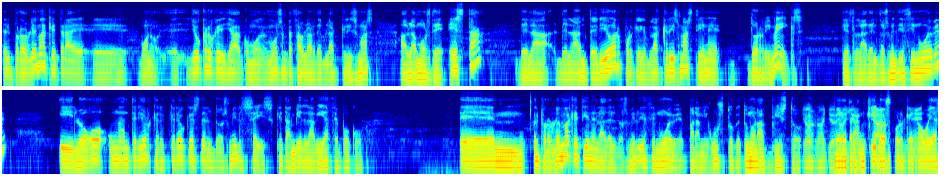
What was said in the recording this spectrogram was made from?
El problema que trae, eh, bueno, eh, yo creo que ya como hemos empezado a hablar de Black Christmas, hablamos de esta, de la, de la anterior, porque Black Christmas tiene dos remakes, que es la del 2019 y luego una anterior que creo que es del 2006, que también la vi hace poco. Eh, el problema que tiene la del 2019, para mi gusto, que tú no la has visto, Yo no, yo pero no, tranquilos porque me- no voy a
